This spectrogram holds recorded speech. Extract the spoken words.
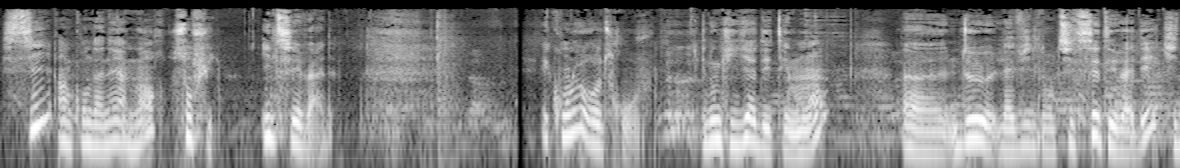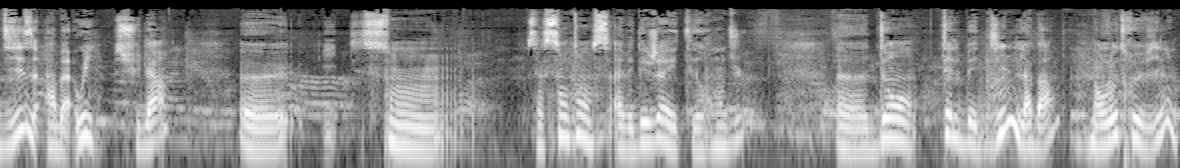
si un condamné à mort s'enfuit, il s'évade, et qu'on le retrouve. Et donc, il y a des témoins, euh, de la ville dont il s'est évadé qui disent ah bah oui celui-là euh, sa sentence avait déjà été rendue euh, dans tel beddin là-bas dans l'autre ville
